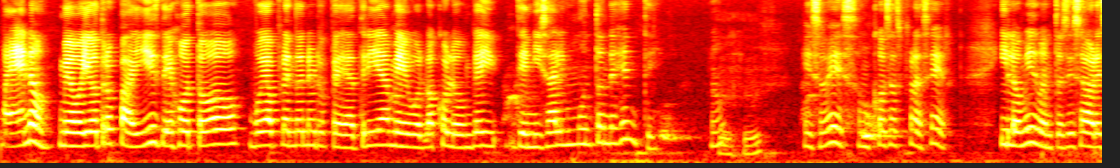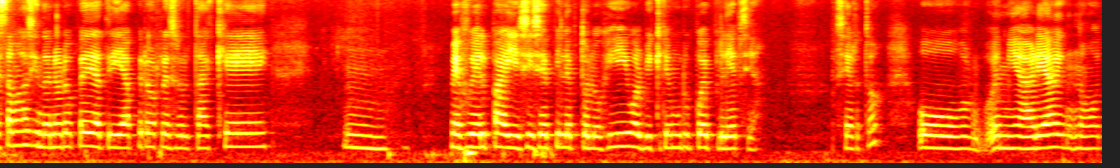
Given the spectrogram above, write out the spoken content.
Bueno, me voy a otro país, dejo todo, voy a aprender neuropediatría, me vuelvo a Colombia y de mí sale un montón de gente, ¿no? Eso es, son cosas por hacer. Y lo mismo, entonces ahora estamos haciendo neuropediatría, pero resulta que mm, me fui del país, hice epileptología y volví a crear un grupo de epilepsia, ¿cierto? O en mi área, no,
